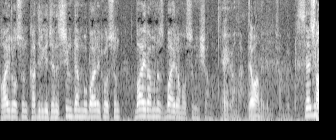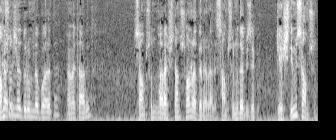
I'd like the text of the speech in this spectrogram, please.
hayır olsun. Kadir geceniz şimdiden mübarek olsun. Bayramınız bayram olsun inşallah. Eyvallah. Devam edelim lütfen. buyurun. Sevgili Samsun kardeşim. ne durumda bu arada Mehmet abi? Samsun Maraş'tan sonradır herhalde. Samsun'u da bize bir. Geçti mi Samsun?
